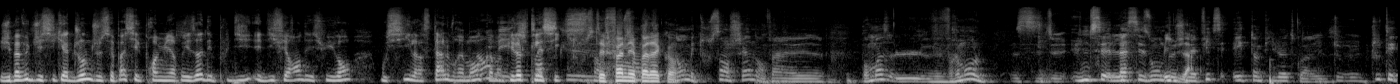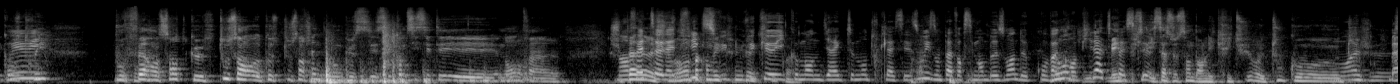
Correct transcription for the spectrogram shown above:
J'ai pas vu de Jessica Jones, je sais pas si le premier épisode est, plus di- est différent des suivants, ou s'il installe vraiment Non, comme un pilote classique. que- Stéphane n'est pas d'accord. Non, mais tout s'enchaîne. Enfin, euh, pour moi, le- vraiment, une, la saison de Netflix est un pilote. Quoi. Tout, tout est construit oui. pour faire en sorte que tout s'en- que tout s'enchaîne. Donc c'est c'est comme si c'était. Non, enfin. Je suis Mais en pas- fait, Netflix, vu, qu'ils commandent directement toute la saison, ils n'ont pas forcément besoin de convaincre Non, en pilote. mais parce que Et ça se sent dans l'écriture, tout, comme, moi, tout je. Bah,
